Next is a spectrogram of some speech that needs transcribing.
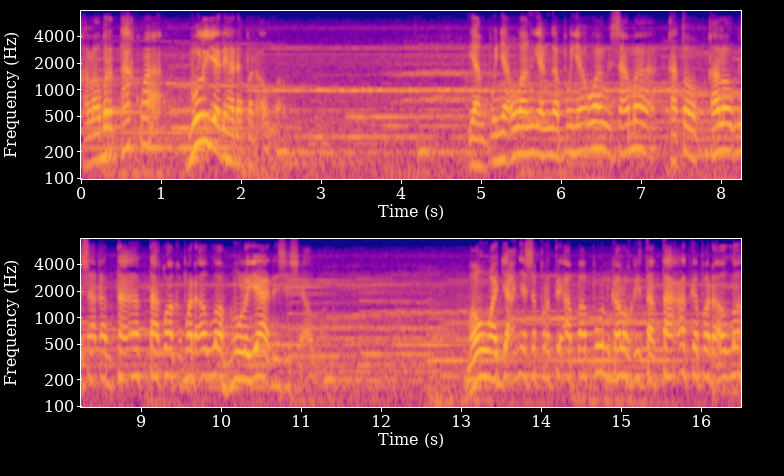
kalau bertakwa mulia di hadapan Allah. Yang punya uang, yang nggak punya uang sama. Kata kalau misalkan taat takwa kepada Allah mulia di sisi Allah. Mau wajahnya seperti apa pun kalau kita taat kepada Allah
